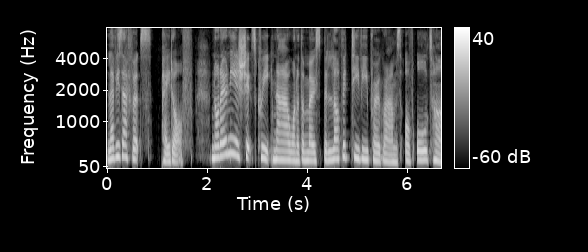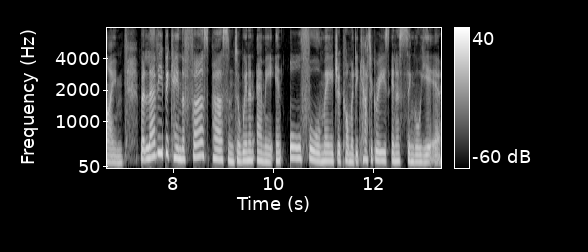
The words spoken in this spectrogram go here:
Levy's efforts paid off. Not only is Schitt's Creek now one of the most beloved TV programs of all time, but Levy became the first person to win an Emmy in all four major comedy categories in a single year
